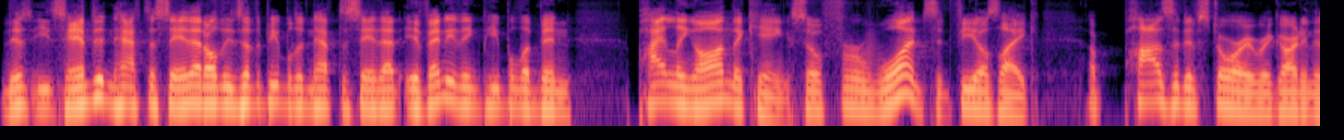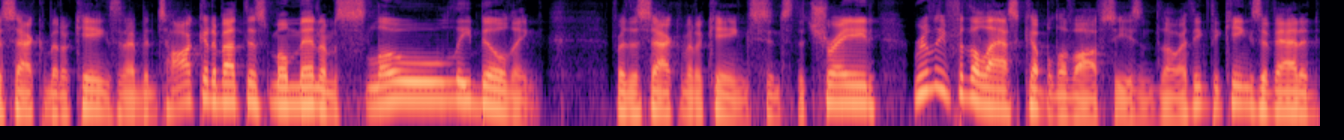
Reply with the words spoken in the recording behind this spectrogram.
this Sam didn't have to say that. All these other people didn't have to say that. If anything, people have been piling on the Kings. So for once, it feels like a positive story regarding the Sacramento Kings. And I've been talking about this momentum slowly building for the Sacramento Kings since the trade, really for the last couple of off seasons, though. I think the Kings have added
